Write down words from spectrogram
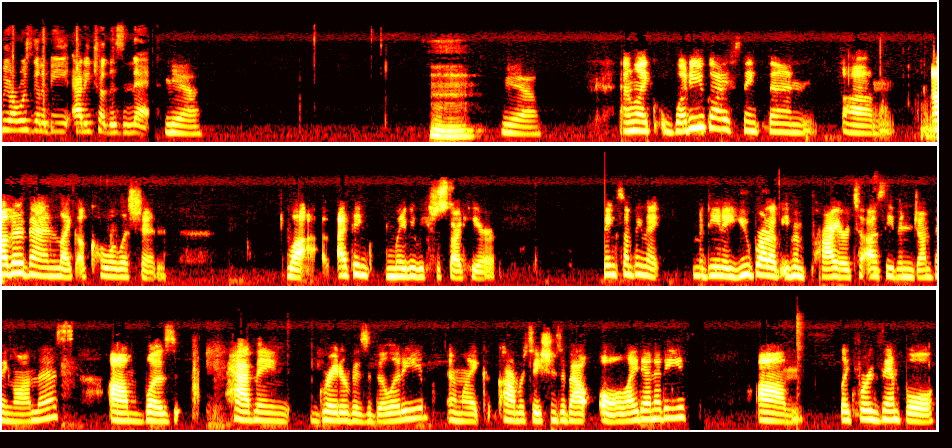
We're always going to be at each other's neck. Yeah. Mhm. Yeah. And like what do you guys think then um other than like a coalition? Well, I think maybe we should start here. I think something that Medina you brought up even prior to us even jumping on this um was having greater visibility and like conversations about all identities. Um like for example,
